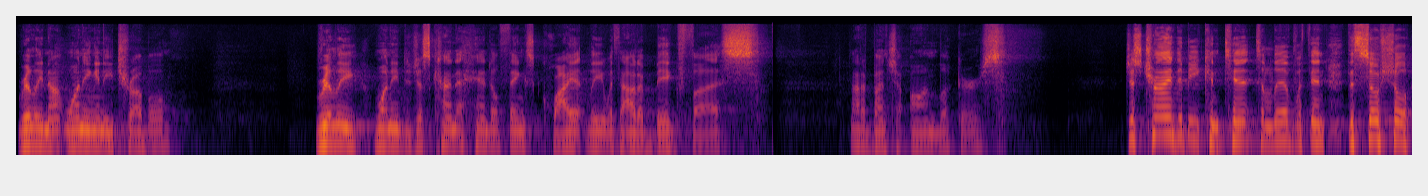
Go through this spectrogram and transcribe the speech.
Really not wanting any trouble, really wanting to just kind of handle things quietly without a big fuss, not a bunch of onlookers. Just trying to be content to live within the social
